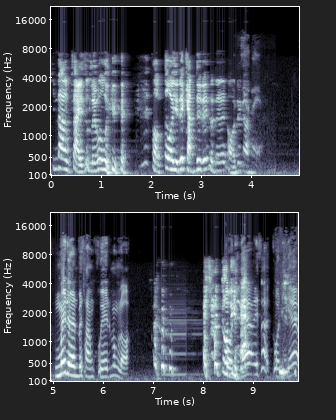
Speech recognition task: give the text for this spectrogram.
ที่น่าสงสัยสุดเลยว่ามึงสองตัวอยู่ด้วยกันด้วยด้วยเดินออกด้วยกันอะไรอะมึงไม่เดินไปทำเควสบ้างเหรอ ไอ้ชัดกกดดอีอีกกแล้แล้ววไอ้สัตว์กดอีกแล้ว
